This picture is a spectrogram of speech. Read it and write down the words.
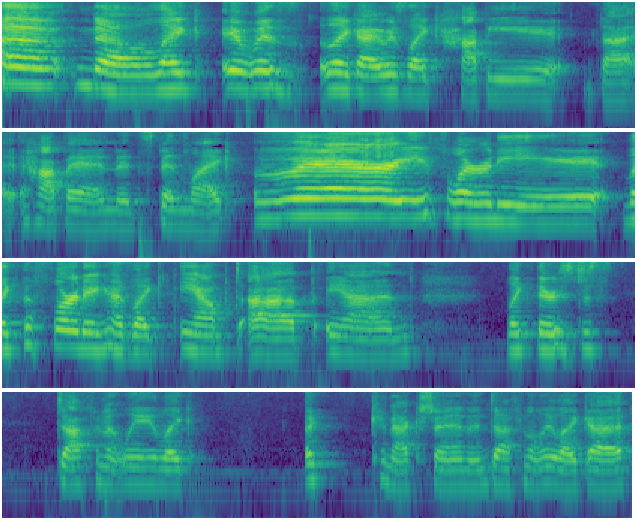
um, no, like it was like I was like happy that it happened. It's been like very flirty. Like the flirting has like amped up, and like there's just definitely like a connection and definitely like a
